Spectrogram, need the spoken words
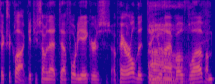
Six o'clock. Get you some of that uh, Forty Acres apparel that uh, you and I both love. I'm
